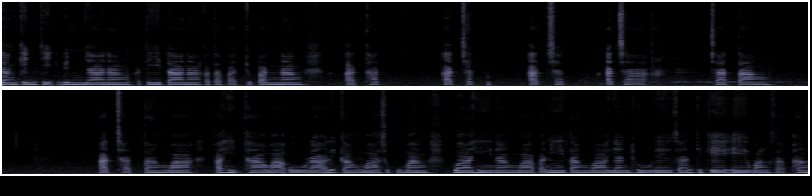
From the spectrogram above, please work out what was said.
ยังกินจิวิญญาณัง อตีตานาคตปัจจุปันนังอัตทัตอัจฉอัจฉอัจฉาชัตตัง อัจฉัตังวาพหิทธาวาโอราลิกังวาสุขุมัง วาหีนังวาปณีตังวายันทูเรสันติเกเอวังสัพพัง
